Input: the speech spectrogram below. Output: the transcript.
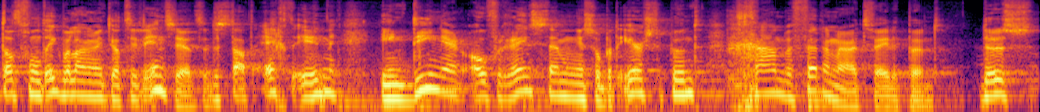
dat vond ik belangrijk dat hij erin zet. Er staat echt in, indien er overeenstemming is op het eerste punt, gaan we verder naar het tweede punt. Dus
